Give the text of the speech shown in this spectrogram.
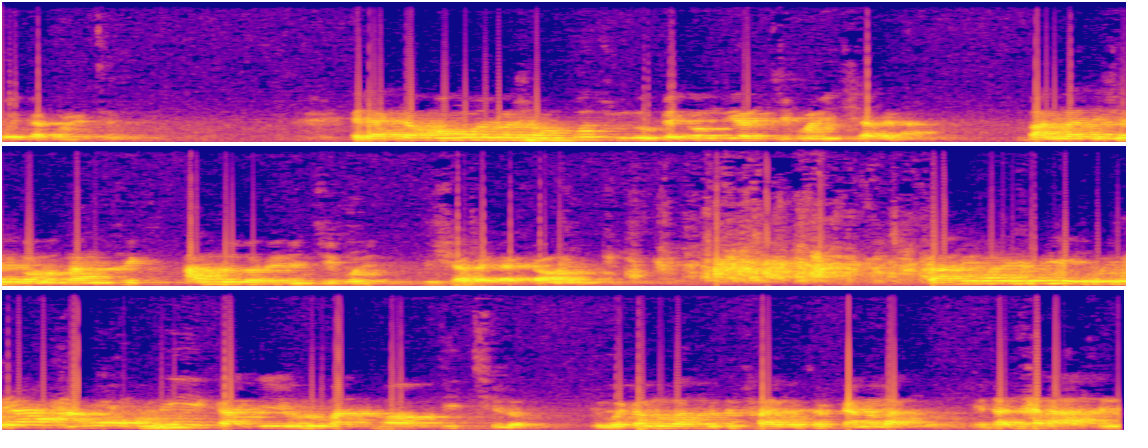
বইটা করেছেন। এটা একটা অমূল্য সম্পদ, শুধু বেগম জিয়ার জীবন হিসাবে না, বাংলাদেশের গণতান্ত্রিক আন্দোলনের জীবন হিসাবে একটা অমূল্য। আমি মনে করি এই বইটা আরও অনেক কাজে অনুবাদ হওয়া উচিত ছিল। বইটা অনুবাদ করতে ছয় বছর কেন লাগল? এটা যারা আছেন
